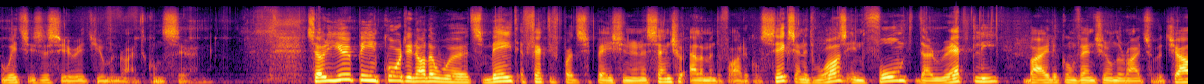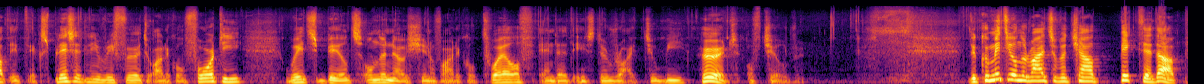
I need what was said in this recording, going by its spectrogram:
which is a serious human rights concern. So the European Court, in other words, made effective participation an essential element of Article 6, and it was informed directly by the Convention on the Rights of the Child. It explicitly referred to Article 40, which builds on the notion of Article 12, and that is the right to be heard of children. The Committee on the Rights of the Child picked that up,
